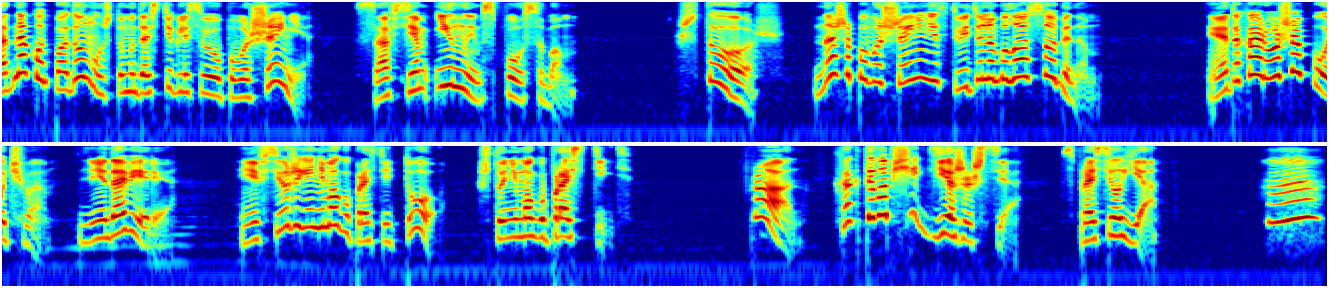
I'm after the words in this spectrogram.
Однако он подумал, что мы достигли своего повышения совсем иным способом. Что ж, наше повышение действительно было особенным. Это хорошая почва для недоверия. И все же я не могу простить то, что не могу простить. Фран, как ты вообще держишься? Спросил я. М?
